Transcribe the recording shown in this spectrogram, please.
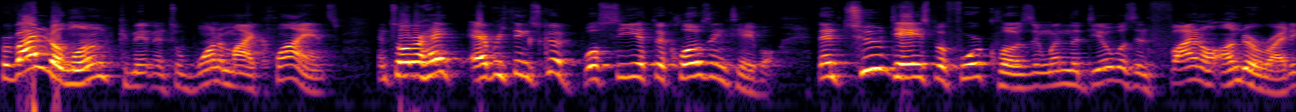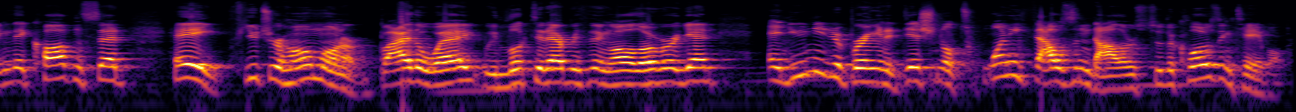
provided a loan commitment to one of my clients and told her, hey, everything's good. We'll see you at the closing table. Then two days before closing, when the deal was in final underwriting, they called and said, hey, future homeowner, by the way, we looked at everything all over again, and you need to bring an additional $20,000 to the closing table.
